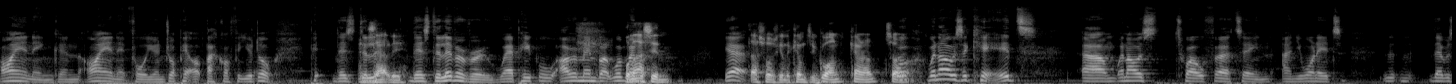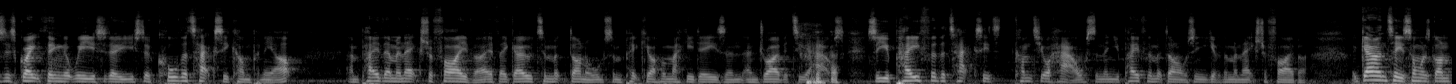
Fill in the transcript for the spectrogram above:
ironing and iron it for you and drop it up back off at your door. There's deli- exactly. there's Deliveroo where people. I remember. well, that's it. Yeah, that's what I was going to come to. Go on, carry on. Sorry. Well, when I was a kid, um, when I was 12, 13, and you wanted, there was this great thing that we used to do. You used to call the taxi company up and pay them an extra fiver if they go to McDonald's and pick you up at Maccy D's and, and drive it to your house. so you pay for the taxi to come to your house, and then you pay for the McDonald's and you give them an extra fiver. I guarantee someone's gone,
